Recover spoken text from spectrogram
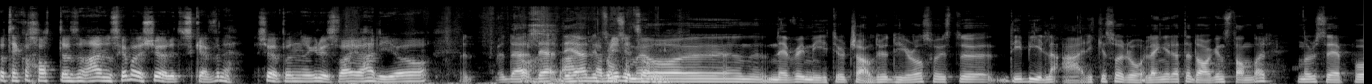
Bare tenk å ha hatt den sånn Nei, nå skal jeg bare kjøre til skauen, jeg. Kjøre på en grusvei og herje og Men Det, er- det, det er litt sånn som med sånn. å uh, never meet your childhood heroes. For du, de bilene er ikke så rå lenger etter dagens standard. Når du ser på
